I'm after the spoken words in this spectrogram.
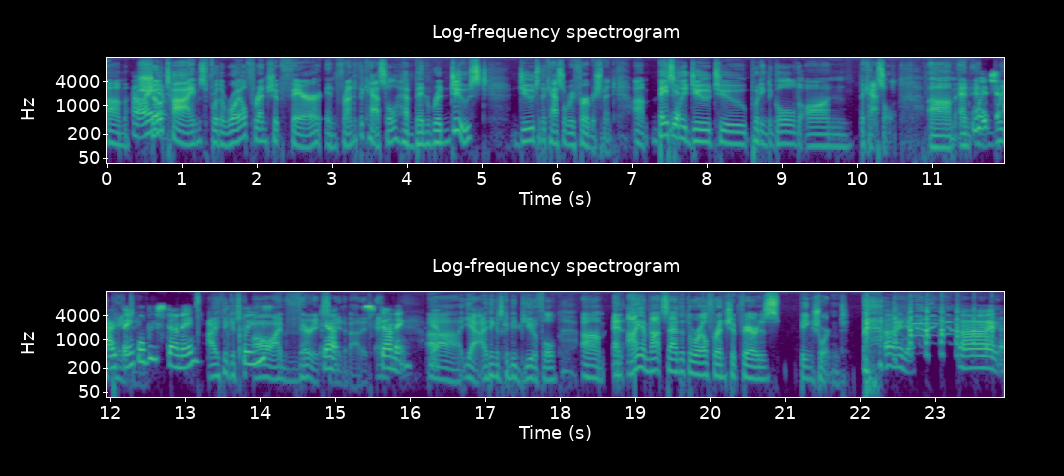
Um, Oh, show times for the Royal Friendship Faire in front of the castle have been reduced due to the castle refurbishment. Um, basically due to putting the gold on the castle. Um, and, and Which I think will be stunning. I think it's please. oh, I'm very Yeah, excited about it. And, Stunning. yeah. uh, yeah, I think it's gonna be beautiful. Um, and I am not sad that the Royal Friendship Faire is being shortened. I know. I.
